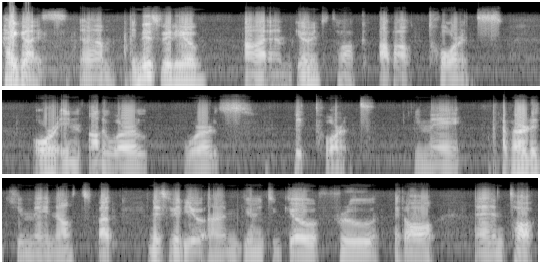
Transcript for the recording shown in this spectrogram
Hey guys, um, in this video I am going to talk about torrents, or in other word, words, BitTorrent. You may have heard it, you may not, but in this video I'm going to go through it all and talk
